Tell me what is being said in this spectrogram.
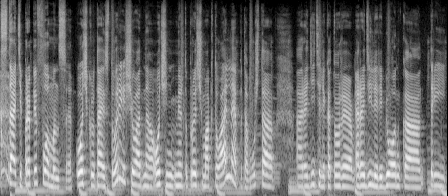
кстати, про перформансы. Очень крутая история еще одна, очень, между прочим, актуальная, потому что а, родители, которые родили ребенка 3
